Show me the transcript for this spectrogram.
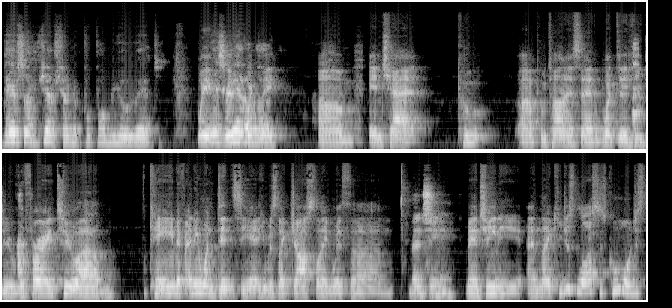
They have some objection from Juventus. Wait, really quickly, um, in chat, Pooh uh, Putana said, "What did he do?" Referring to um, Kane. If anyone didn't see it, he was like jostling with um, Mancini. Mancini, and like he just lost his cool and just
